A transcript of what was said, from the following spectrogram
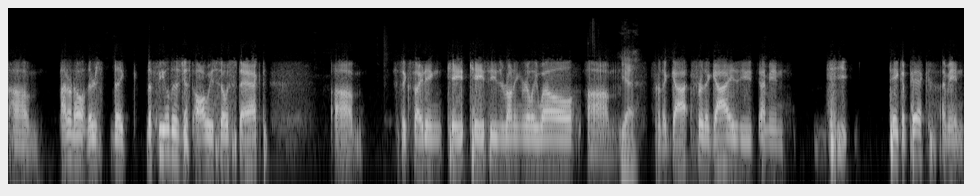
um i don't know there's like the field is just always so stacked um it's exciting casey's running really well um yeah for the guy for the guys you i mean take a pick i mean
